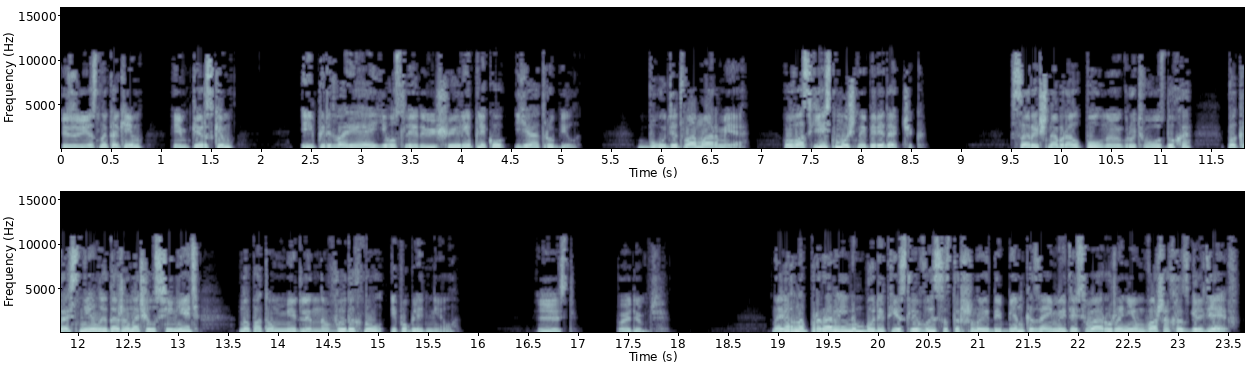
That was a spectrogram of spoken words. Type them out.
Известно каким. Имперским. И, предваряя его следующую реплику, я отрубил. «Будет вам армия. У вас есть мощный передатчик?» Сарыч набрал полную грудь воздуха, покраснел и даже начал синеть, но потом медленно выдохнул и побледнел. «Есть. Пойдемте». «Наверное, правильным будет, если вы со старшиной Дыбенко займетесь вооружением ваших разгильдяев.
